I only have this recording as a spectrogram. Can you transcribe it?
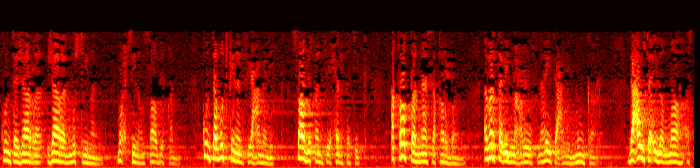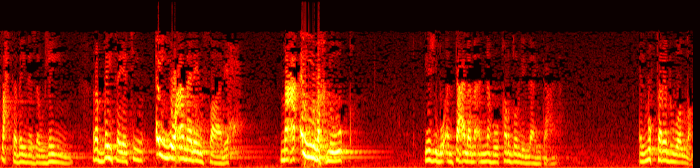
كنت جارا, جارا مسلما محسنا صادقا كنت متقنا في عملك صادقا في حرفتك أقرضت الناس قرضا أمرت بالمعروف نهيت عن المنكر دعوت إلى الله أصلحت بين زوجين ربيت يتيم أي عمل صالح؟ مع أي مخلوق يجب أن تعلم أنه قرض لله تعالى. المقترض هو الله.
